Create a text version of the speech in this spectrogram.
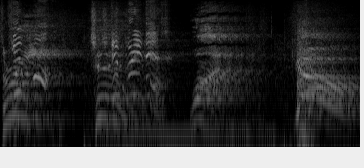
Three, two, one, go!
